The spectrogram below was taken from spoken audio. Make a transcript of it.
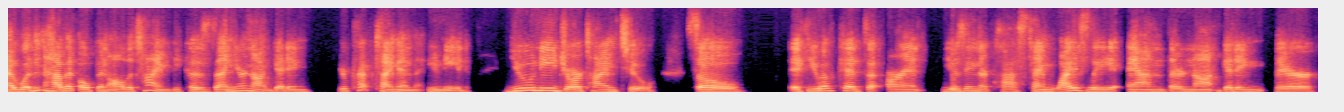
I wouldn't have it open all the time because then you're not getting your prep time in that you need. You need your time too. So if you have kids that aren't using their class time wisely and they're not getting their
